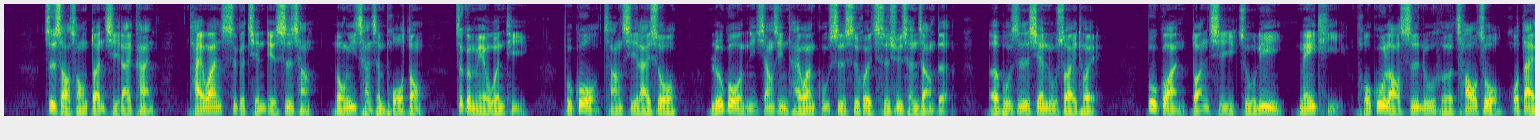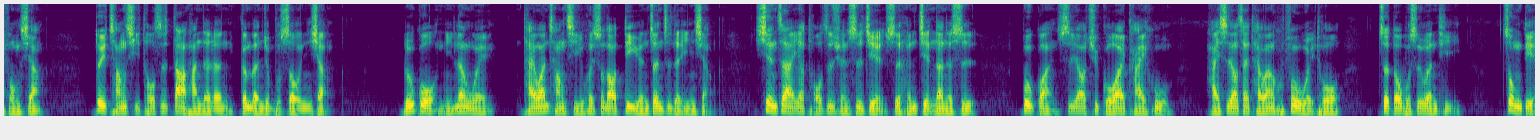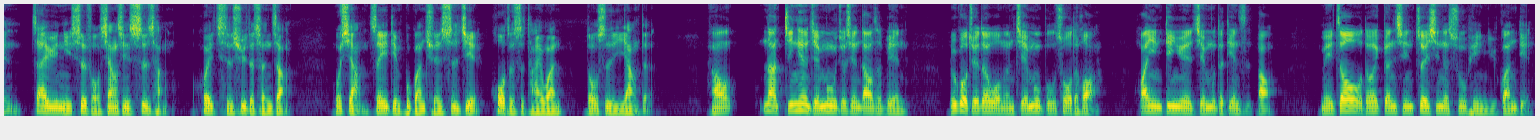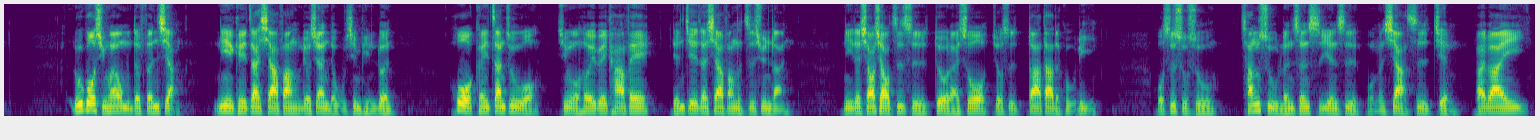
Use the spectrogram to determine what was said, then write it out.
至少从短期来看，台湾是个浅碟市场，容易产生波动，这个没有问题。不过长期来说，如果你相信台湾股市是会持续成长的，而不是陷入衰退，不管短期主力媒体、投顾老师如何操作或带风向，对长期投资大盘的人根本就不受影响。如果你认为，台湾长期会受到地缘政治的影响。现在要投资全世界是很简单的事，不管是要去国外开户，还是要在台湾付委托，这都不是问题。重点在于你是否相信市场会持续的成长。我想这一点不管全世界或者是台湾都是一样的。好，那今天的节目就先到这边。如果觉得我们节目不错的话，欢迎订阅节目的电子报。每周我都会更新最新的书评与观点。如果喜欢我们的分享，你也可以在下方留下你的五星评论，或可以赞助我，请我喝一杯咖啡，连结在下方的资讯栏。你的小小支持对我来说就是大大的鼓励。我是叔叔，仓鼠人生实验室，我们下次见，拜拜。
